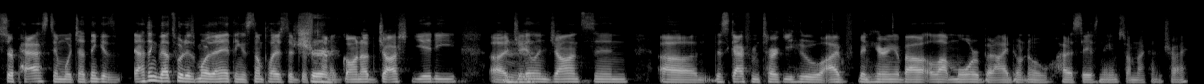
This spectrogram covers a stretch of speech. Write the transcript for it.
surpassed him, which I think is I think that's what is more than anything is some players that just Sure. kind of gone up. Josh Giddey, uh, Mhm. Jalen Johnson, uh, this guy from Turkey who I've been hearing about a lot more, but I don't know how to say his name, so I'm not going to try.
